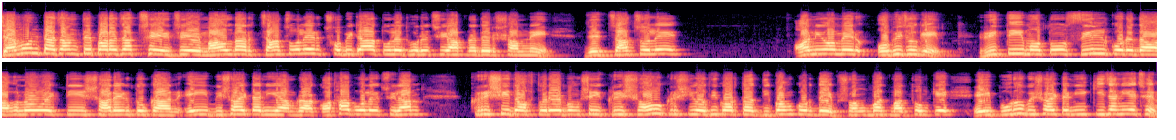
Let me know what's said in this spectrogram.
যেমনটা জানতে পারা যাচ্ছে যে মালদার চাঁচলের ছবিটা তুলে ধরেছি আপনাদের সামনে, যে চাঁচলে অনিয়মের অভিযোগে রীতিমতো সিল করে দেওয়া হলো একটি সারের দোকান। এই বিষয়টা নিয়ে আমরা কথা বলেছিলাম কৃষি দফতরে এবং সেই সহ কৃষি অধিকর্তা দীপঙ্কর দেব সংবাদ মাধ্যমকে এই পুরো বিষয়টা নিয়ে কি জানিয়েছেন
